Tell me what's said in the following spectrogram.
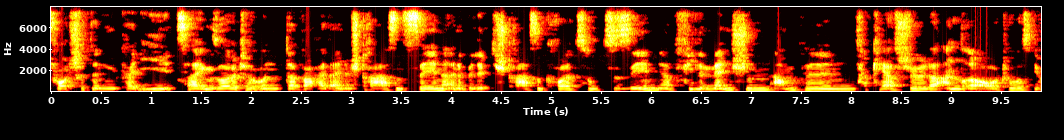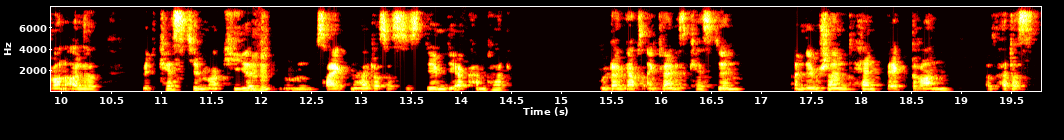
Fortschritte in KI zeigen sollte und da war halt eine Straßenszene, eine belebte Straßenkreuzung zu sehen. Ja, viele Menschen, Ampeln, Verkehrsschilder, andere Autos, die waren alle mit Kästchen markiert mhm. und zeigten halt, dass das System die erkannt hat. Und dann gab es ein kleines Kästchen, an dem stand Handbag dran. Also hat das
